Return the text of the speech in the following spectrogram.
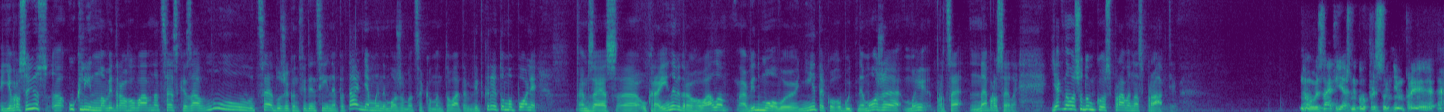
Євросоюз е, уклінно відреагував на це. Сказав: ну це дуже конфіденційне питання. Ми не можемо це коментувати в відкритому полі. МЗС е, України відреагувало е, відмовою. Ні, такого бути не може. Ми про це не просили. Як на вашу думку, справи насправді? Ну, ви знаєте, я ж не був присутнім при е,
